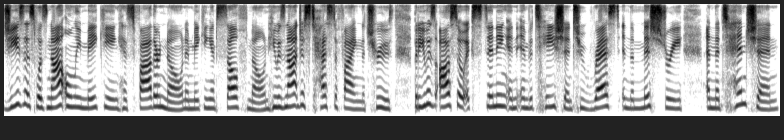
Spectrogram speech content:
Jesus was not only making his Father known and making himself known, he was not just testifying the truth, but he was also extending an invitation to rest in the mystery and the tension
